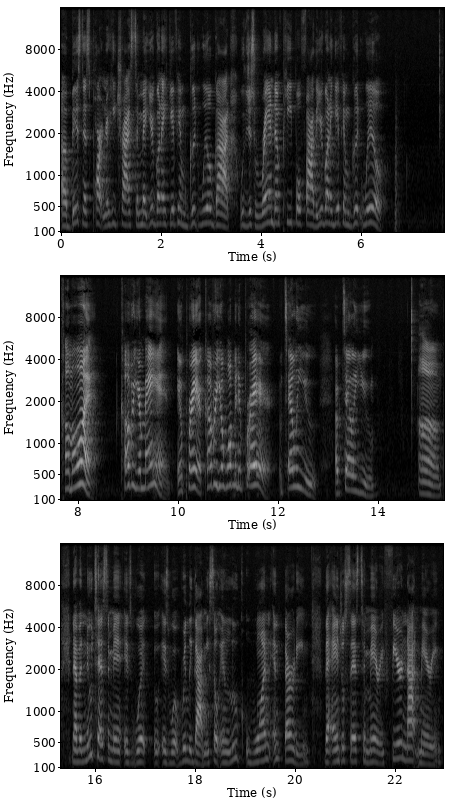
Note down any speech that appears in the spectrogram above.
uh, business partner he tries to make. You're going to give him goodwill, God, with just random people, Father. You're going to give him goodwill. Come on. Cover your man in prayer. Cover your woman in prayer. I'm telling you. I'm telling you. Um, now the New Testament is what is what really got me. So in Luke 1 and 30, the angel says to Mary, Fear not, Mary,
